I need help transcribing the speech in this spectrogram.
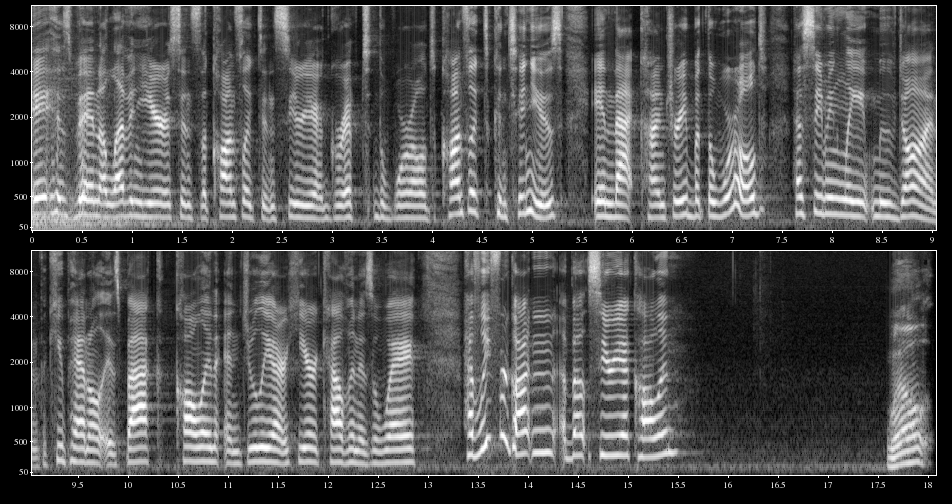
It has been 11 years since the conflict in Syria gripped the world. Conflict continues in that country, but the world has seemingly moved on. The Q panel is back. Colin and Julia are here. Calvin is away. Have we forgotten about Syria, Colin? Well,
